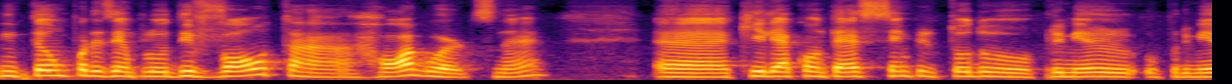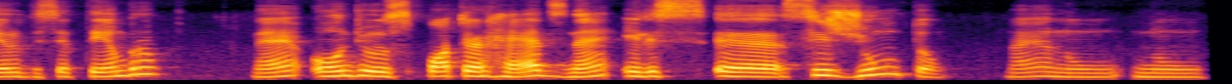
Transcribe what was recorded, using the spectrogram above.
Então, por exemplo, de volta a Hogwarts, né? É, que ele acontece sempre todo primeiro, o primeiro de setembro, né? Onde os Potterheads, né? Eles é, se juntam, né? Num, num,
